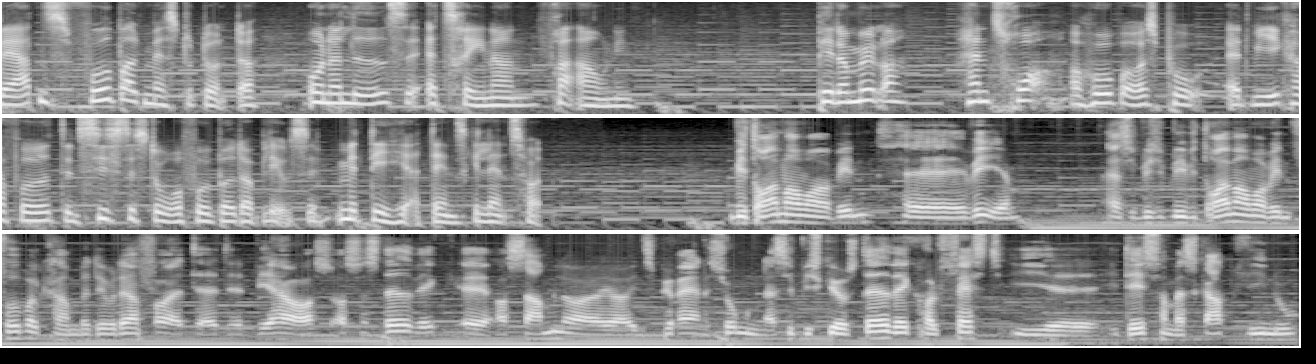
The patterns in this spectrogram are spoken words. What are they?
verdens fodboldmastodonter under ledelse af træneren fra Avning. Peter Møller, han tror og håber også på, at vi ikke har fået den sidste store fodboldoplevelse med det her danske landshold. Vi drømmer om at vinde øh, VM. Altså, vi, vi, drømmer om at vinde fodboldkampe. Det er jo derfor, at, at, at vi er her også. Og så stadigvæk øh, at samle og, og inspirere nationen. Altså, vi skal jo stadigvæk holde fast i, øh, i det, som er skabt lige nu.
